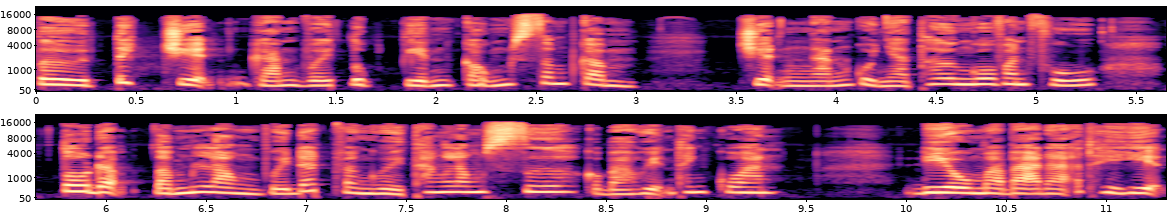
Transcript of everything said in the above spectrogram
Từ tích truyện gắn với tục tiến cống xâm cầm, chuyện ngắn của nhà thơ Ngô Văn Phú tô đậm tấm lòng với đất và người Thăng Long xưa của bà huyện Thanh Quan, điều mà bà đã thể hiện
